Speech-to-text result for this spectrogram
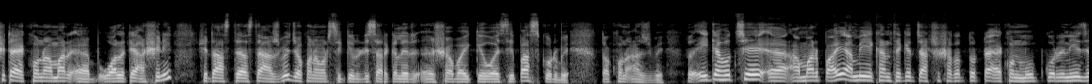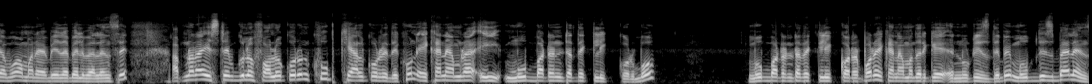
সেটা এখন আমার ওয়ালেটে আসেনি। সেটা আস্তে আস্তে আসবে যখন আমার সিকিউরিটি সার্কেলের সবাই কেওয়াইসি পাস করবে, তখন আসবে। তো এইটা হচ্ছে আমার পাই। আমি এখান থেকে চারশো সাতাত্তরটা এখন মুভ করে নিয়ে যাব আমার অ্যাভেলেবেল ব্যালেন্সে আপনারা স্টেপগুলো ফলো করুন। খুব খেয়াল করে দেখুন। এখানে আমরা এই মুভ বাটনটাতে ক্লিক করব। মুভ বাটনটাতে ক্লিক করার পরে এখানে আমাদেরকে নোটিশ দেবে মুভ দিস ব্যালেন্স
